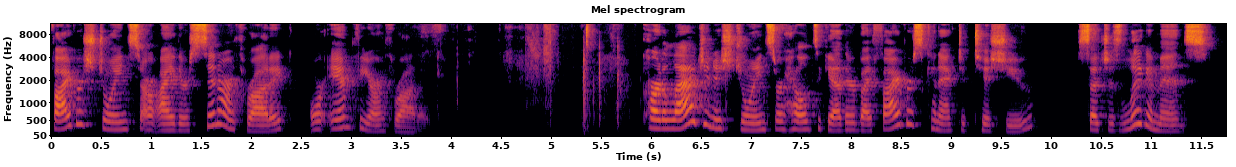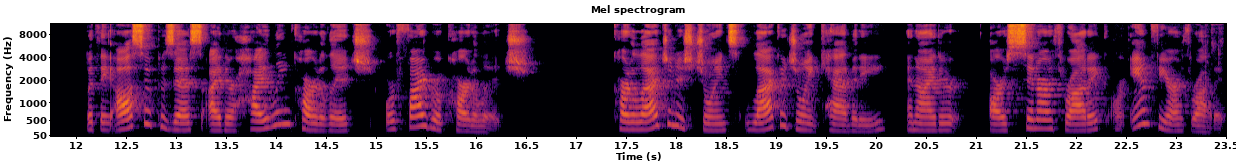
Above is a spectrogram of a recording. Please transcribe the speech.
Fibrous joints are either synarthrotic or amphiarthrotic. Cartilaginous joints are held together by fibrous connective tissue, such as ligaments, but they also possess either hyaline cartilage or fibrocartilage. Cartilaginous joints lack a joint cavity and either are synarthrotic or amphiarthrotic.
